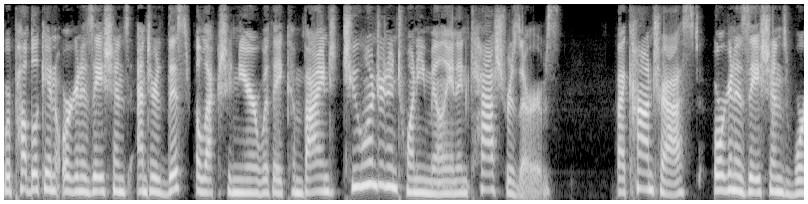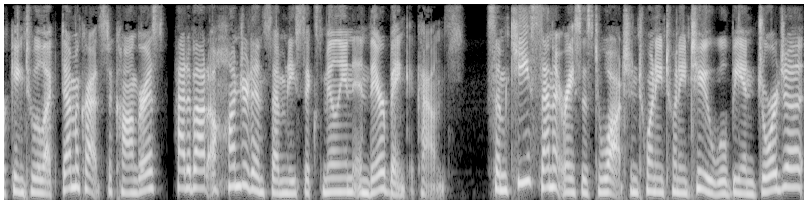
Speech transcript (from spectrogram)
Republican organizations entered this election year with a combined 220 million in cash reserves. By contrast, organizations working to elect Democrats to Congress had about 176 million in their bank accounts. Some key Senate races to watch in 2022 will be in Georgia,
